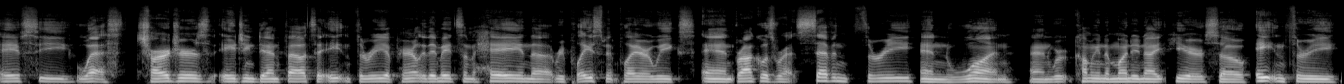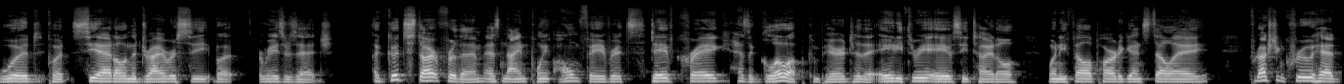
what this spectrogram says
AFC West Chargers aging Dan Fouts at eight and three. Apparently, they made some hay in the replacement player weeks, and Broncos were at seven three and one. And we're coming into Monday night here, so eight and three would put Seattle in the driver's seat, but a razor's edge a good start for them as nine point home favorites. Dave Krieg has a glow up compared to the 83 AFC title when he fell apart against LA. Production crew had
